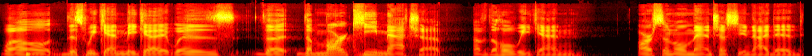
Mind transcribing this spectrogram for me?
Well, this weekend, Mika, it was the the marquee matchup of the whole weekend. Arsenal, Manchester United,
